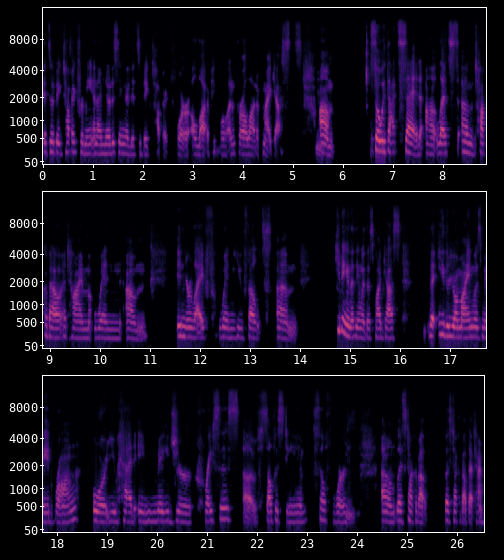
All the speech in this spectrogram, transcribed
it's a big topic for me, and I'm noticing that it's a big topic for a lot of people and for a lot of my guests. Mm. Um, so with that said, uh, let's um, talk about a time when um, in your life when you felt um, keeping in the theme with this podcast that either your mind was made wrong or you had a major crisis of self-esteem self-worth mm. um, let's talk about let's talk about that time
